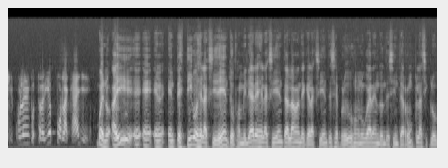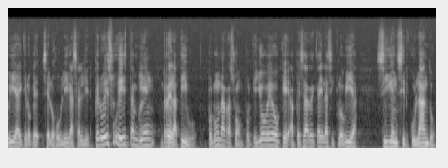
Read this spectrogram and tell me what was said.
circulan en contravía por la calle. Bueno, ahí eh, eh, en, testigos del accidente o familiares del accidente hablaban de que el accidente se produjo en un lugar en donde se interrumpe la ciclovía y creo que se los obliga a salir. Pero eso es también relativo por una razón, porque yo veo que a pesar de que hay la ciclovía, siguen circulando,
